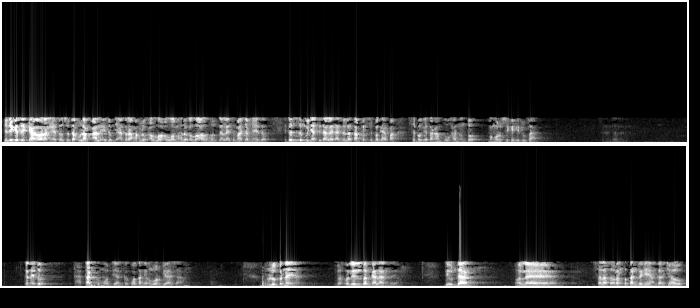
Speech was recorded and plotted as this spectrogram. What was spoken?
Jadi ketika orang itu sudah ulang alik hidupnya antara makhluk Allah, Allah makhluk Allah, Allah dan lain semacamnya itu, itu sesungguhnya tidak lain adalah tampil sebagai apa? Sebagai tangan Tuhan untuk mengurusi kehidupan. Karena itu datang kemudian kekuatan yang luar biasa. Dulu pernah ya, Mbah Khalil Bangkalan ya, diundang oleh salah seorang tetangganya yang agak jauh.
